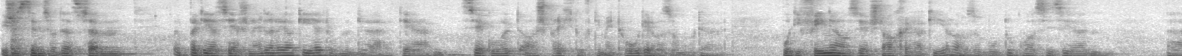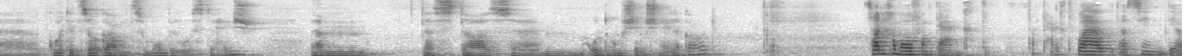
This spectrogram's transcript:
Ist es denn so, dass ähm, jemand, der sehr schnell reagiert und äh, der sehr gut anspricht auf die Methode, also wo, der, wo die Finger sehr stark reagieren, also wo du quasi sehr einen äh, guten Zugang zum Unbewussten hast, ähm, dass das ähm, unter Umständen schneller geht? Das habe ich am Anfang gedacht. Da dachte ich, wow, das sind ja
